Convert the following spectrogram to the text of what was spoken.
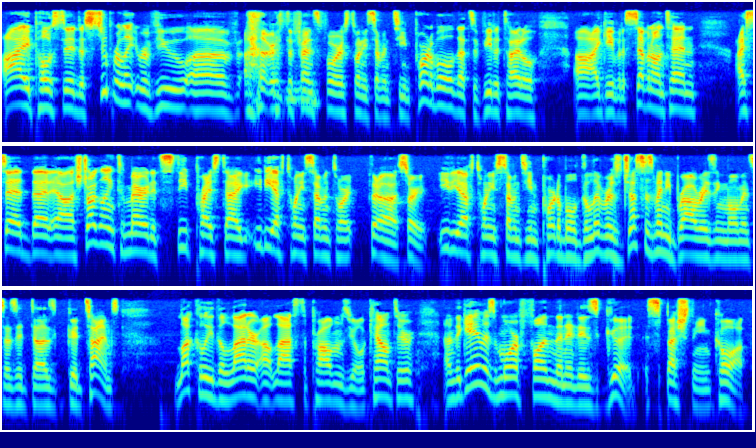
I posted a super late review of Earth Defense Force 2017 Portable. That's a Vita title. Uh, I gave it a 7 on 10. I said that uh, struggling to merit its steep price tag, EDF 27 tor- uh, sorry, EDF 2017 Portable delivers just as many brow-raising moments as it does good times. Luckily, the latter outlasts the problems you'll encounter, and the game is more fun than it is good, especially in co-op.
